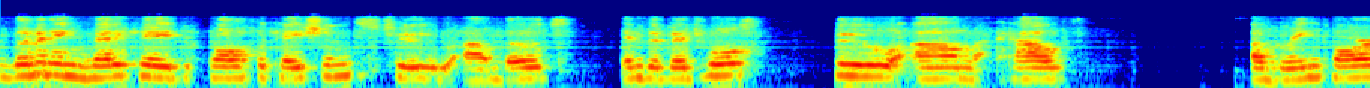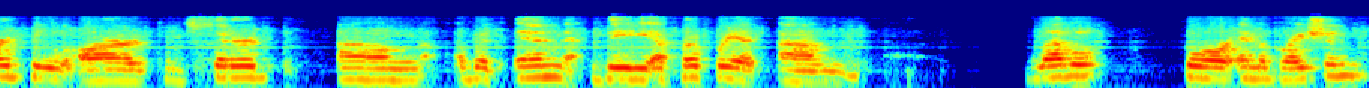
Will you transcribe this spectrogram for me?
limiting Medicaid qualifications to um, those individuals who have a green card, who are considered within the appropriate level for immigration,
